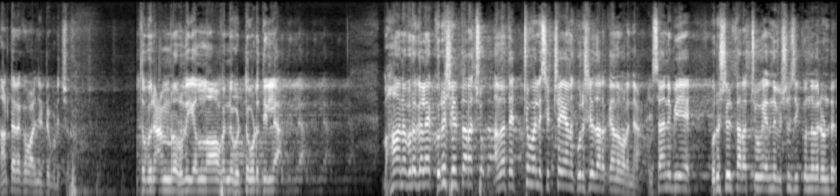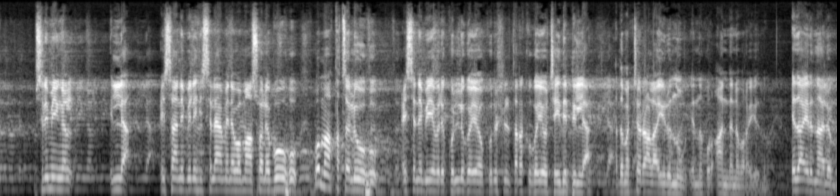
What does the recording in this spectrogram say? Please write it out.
നാട്ടുകാരൊക്കെ വളഞ്ഞിട്ട് പിടിച്ചു. അംർ റളിയല്ലാഹുവിന് വിട്ടുകൊടുത്തില്ല. മഹാനവറുകളെ കുരിശിൽ തറച്ചു. അന്നത്തെ ഏറ്റവും വലിയ ശിക്ഷയാണ് കുരിശിൽ തറക്കുക എന്ന് പറഞ്ഞ ഇസാ നബിയെ കുരിശിൽ തറച്ചു എന്ന് വിശ്വസിക്കുന്നവരുണ്ട്. മുസ്ലിമീങ്ങൾ ഇല്ല. ഈസാ നബി അലൈഹി ഇസ്ലാമിനെ വമാ സ്വലബൂഹു വമാ ഖതലൂഹു ഐസ നബി അവർ കൊല്ലുകയോ കുരിശിൽ തറക്കുകയോ ചെയ്തിട്ടില്ല. അത് മറ്റൊരാളായിരുന്നു എന്ന് ഖുർആൻ തന്നെ പറയുന്നു. ഏതായിരുന്നാലും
